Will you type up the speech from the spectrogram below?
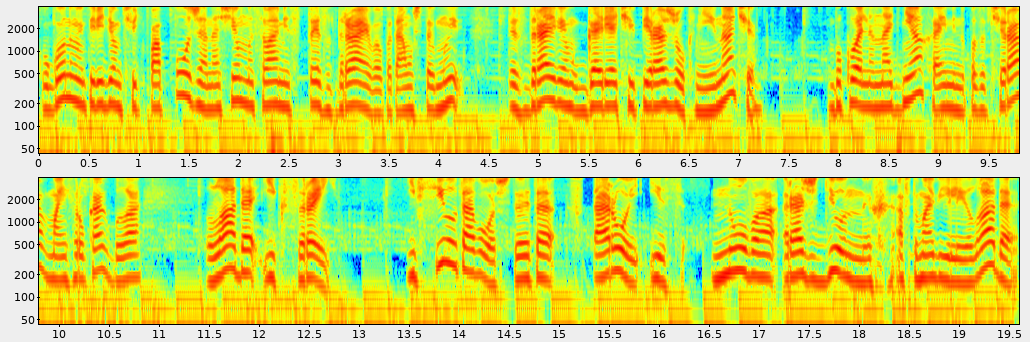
К угону мы перейдем чуть попозже, а начнем мы с вами с тест-драйва, потому что мы тест-драйвим горячий пирожок, не иначе. Буквально на днях, а именно позавчера, в моих руках была Lada X-Ray. И в силу того, что это второй из новорожденных автомобилей Лада,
